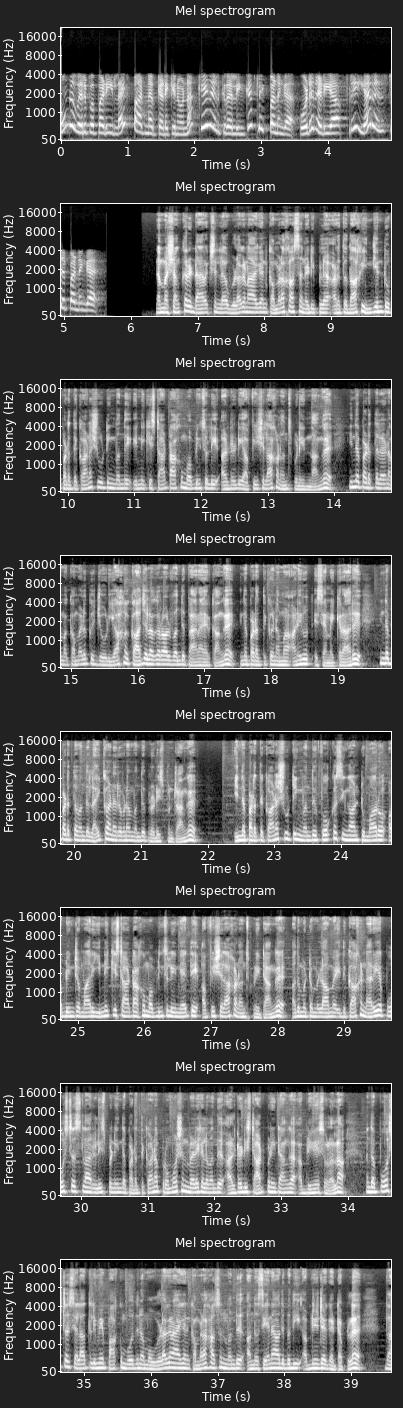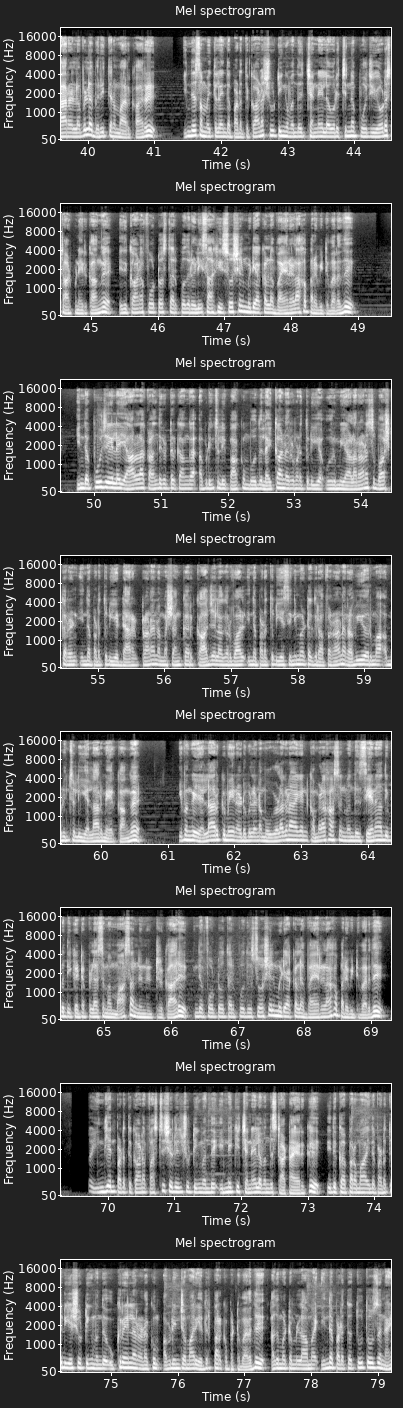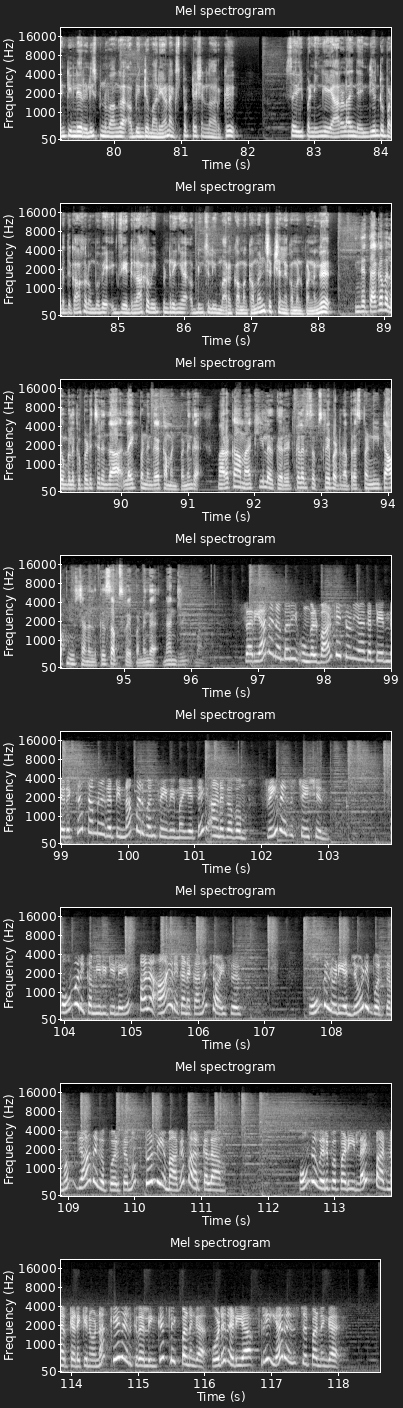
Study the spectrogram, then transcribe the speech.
உங்க விருப்பப்படி life partner கிடைக்கணும்னா கீழே இருக்கிற லிங்கை கிளிக் பண்ணுங்க. உடனடியா ஃப்ரீயா ரெஜிஸ்டர் பண்ணுங்க. நம்ம சங்கர் டைரக்ஷனில் உலகநாயகன் கமலஹாசன் நடிப்பில் அடுத்ததாக இந்தியன் டூ படத்துக்கான ஷூட்டிங் வந்து இன்னைக்கு ஸ்டார்ட் ஆகும் அப்படின்னு சொல்லி ஆல்ரெடி அஃபிஷியலாக அனௌன்ஸ் பண்ணியிருந்தாங்க. இந்த படத்தில் நம்ம கமலுக்கு ஜோடியாக காஜல் அகர்வால் வந்து பேராயிருக்காங்க இந்த படத்துக்கு நம்ம அனிருத் இசையமைக்கிறாரு. இந்த படத்தை வந்து லைக்கா நிறுவனம் வந்து ப்ரொடியூஸ் பண்ணுறாங்க இந்த படத்துக்கான ஷூட்டிங் வந்து ஃபோக்கஸிங் ஆன் டுமாரோ அப்படின்ற மாதிரி இன்னைக்கு ஸ்டார்ட் ஆகும் அப்படின்னு சொல்லி நேற்றே அஃபிஷியலாக அனௌன்ஸ் பண்ணிட்டாங்க. அது மட்டும் இல்லாமல் இதுக்காக நிறைய போஸ்டர்ஸ்லாம் ரிலீஸ் பண்ணி இந்த படத்துக்கான ப்ரொமோஷன் வேலைகளை வந்து ஆல்ரெடி ஸ்டார்ட் பண்ணிட்டாங்க அப்படின்னே சொல்லலாம். அந்த போஸ்டர்ஸ் எல்லாத்துலேயுமே பார்க்கும்போது நம்ம உலகநாயகன் கமலஹாசன் வந்து அந்த சேனாதிபதி அப்படின்ற கெட்டப்பில் வேற லெவலில் வெறித்தனமாக இருக்காரு. இந்த சமயத்தில் இந்த படத்துக்கான ஷூட்டிங்கை வந்து சென்னையில் ஒரு சின்ன பூஜையோடு ஸ்டார்ட் பண்ணியிருக்காங்க. இதுக்கான ஃபோட்டோஸ் தற்போது ரிலீஸ் ஆகி சோஷியல் மீடியாக்களில் வைரலாக பரவிட்டு வருது. இந்த பூஜையில் யாரெல்லாம் கலந்துக்கிட்டு இருக்காங்க அப்படின்னு சொல்லி பார்க்கும்போது லைக்கா நிறுவனத்துடைய உரிமையாளரான சுபாஷ்கரன் இந்த படத்துடைய டேரக்டரான நம்ம சங்கர் காஜல் அகர்வால் இந்த படத்துடைய சினிமாட்டோகிராஃபரான ரவி வர்மா அப்படின்னு சொல்லி எல்லாருமே இருக்காங்க. இவங்க எல்லாருக்குமே நடுவில் நம்ம உலகநாயகன் கமலஹாசன் வந்து சேனாதிபதி கெட்டப்பில் செம மாசம் நின்றுட்டு இருக்காரு. இந்த ஃபோட்டோ தற்போது சோஷியல் மீடியாக்களில் வைரலாக பரவிட்டு வருது. ஸோ இந்தியன் படத்துக்கான ஃபர்ஸ்ட் ஷெடியூல் ஷூட்டிங் வந்து இன்னைக்கு சென்னையில் வந்து ஸ்டார்ட் ஆயிருக்கு. இதுக்கப்புறமா இந்த படத்துடைய ஷூட்டிங் வந்து உக்ரைனில் நடக்கும் அப்படின்ற மாதிரி எதிர்பார்க்கப்பட்டு வருது. அது மட்டும் இல்லாமல் இந்த படத்தை டூ தௌசண்ட் நைன்டீன்லேயே ரிலீஸ் பண்ணுவாங்க அப்படின்ற மாதிரியான எக்ஸ்பெக்டேஷன்லாம் இருக்குது சரி இப்போ நீங்கள் யாரெல்லாம் இந்த இந்தியன் டூ படத்துக்காக ரொம்பவே எக்ஸைட்டடாக வெயிட் பண்ணுறீங்க அப்படின்னு சொல்லி மறக்காம கமெண்ட் செக்ஷனில் கமெண்ட் பண்ணுங்க. இந்த தகவல் உங்களுக்கு பிடிச்சிருந்தா லைக் பண்ணுங்க கமெண்ட் பண்ணுங்க. மறக்காம கீழே இருக்க ரெட் கலர் சப்ஸ்கிரைப் பட்டனை பிரஸ் பண்ணி டாப் நியூஸ் சேனலுக்கு சப்ஸ்கிரைப் பண்ணுங்க. நன்றி வணக்கம். சரியான நபரை உங்கள் வாழ்க்கை துணையாக தேர்ந்தெடுக்க தமிழகத்தின் நம்பர் ஒன் சேவை மையத்தை அணுகவும். ஃப்ரீ ரெஜிஸ்ட்ரேஷன் ஒவ்வொரு கம்யூனிட்டிலையும் பல ஆயிரக்கணக்கான சாய்ஸஸ் உங்களுடைய ஜோடி பொருத்தமும் ஜாதக பொருத்தமும் துல்லியமாக பார்க்கலாம். உங்க விருப்பப்படி லைஃப் பார்ட்னர் கிடைக்கணும்னா கீழே இருக்கிற லிங்கை கிளிக் பண்ணுங்க. உடனடியா ஃப்ரீயா ரெஜிஸ்டர் பண்ணுங்க.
